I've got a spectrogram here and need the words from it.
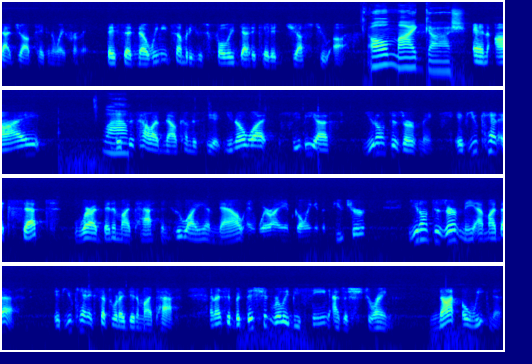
that job taken away from me. They said, no, we need somebody who's fully dedicated just to us. Oh my gosh. And I, Wow. this is how I've now come to see it. You know what? CBS, you don't deserve me. If you can't accept where I've been in my past and who I am now and where I am going in the future, you don't deserve me at my best. If you can't accept what I did in my past. And I said, but this should really be seen as a strength, not a weakness.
